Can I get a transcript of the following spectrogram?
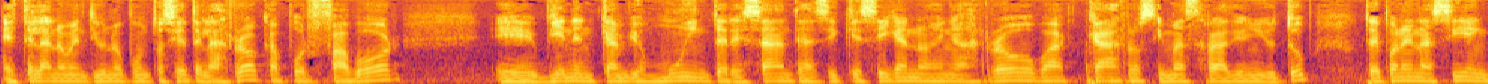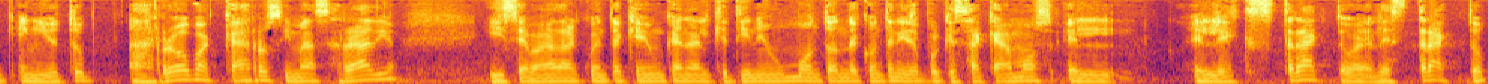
Esta es la 91.7 La Roca, por favor. eh, vienen cambios muy interesantes, así que síganos en arroba carros y más radio en YouTube. Ustedes ponen así en, en YouTube, arroba carros y más radio, y se van a dar cuenta que hay un canal que tiene un montón de contenido porque sacamos el, el extracto, el extracto.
